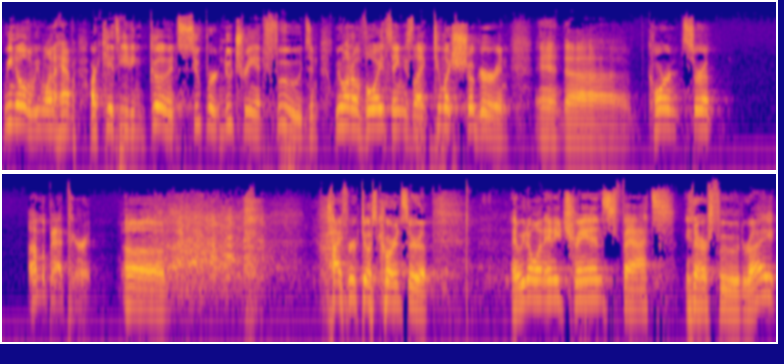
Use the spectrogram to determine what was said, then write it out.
we know that we want to have our kids eating good, super nutrient foods, and we want to avoid things like too much sugar and, and uh, corn syrup. I'm a bad parent. Uh, high fructose corn syrup. And we don't want any trans fats in our food, right?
